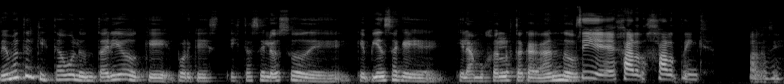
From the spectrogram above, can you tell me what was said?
Me mata el que está voluntario que, porque es- está celoso de que piensa que, que la mujer lo está cagando. Sí, eh, hard, Hardink, algo así.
